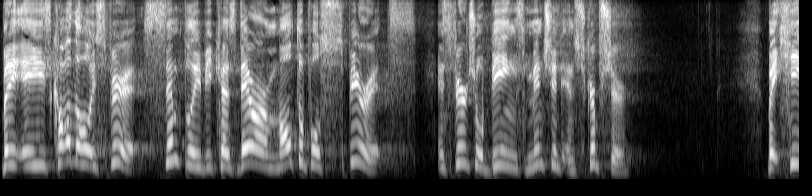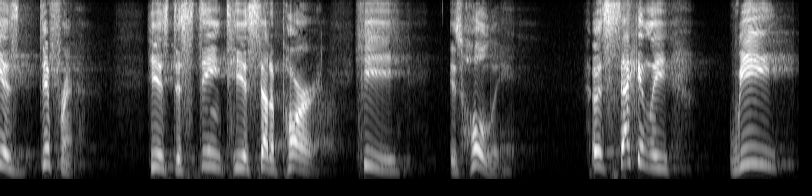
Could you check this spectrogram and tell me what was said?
But he's called the Holy Spirit simply because there are multiple spirits and spiritual beings mentioned in Scripture. But he is different, he is distinct, he is set apart, he is holy. Uh, secondly, we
